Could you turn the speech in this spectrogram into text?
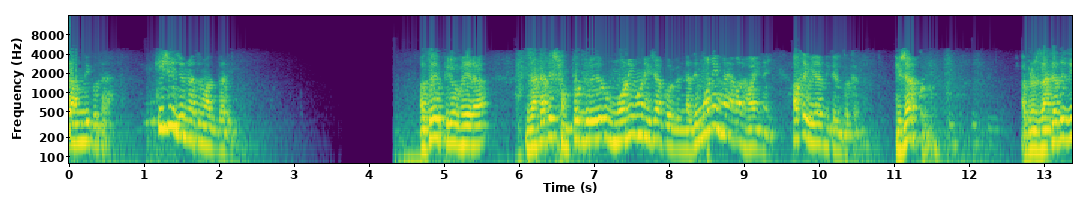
দাম্ভিকতা? কিসের জন্য এত মাতবাড়ি? অতএব প্রিয় ভাইরা জাকাতের সম্পদগুলো এরকম মনে মনে হিসাব করবেন না যে মনে হয় আমার হয় নাই। অতএব হিসাব নিতে দরকার না হিসাব করুন। আপনার জাকাতের যে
